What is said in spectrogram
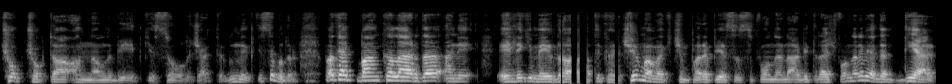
çok çok daha anlamlı bir etkisi olacaktır. Bunun etkisi budur. Fakat bankalarda hani eldeki mevduatı kaçırmamak için para piyasası fonlarına, arbitraj fonlarına veya da diğer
